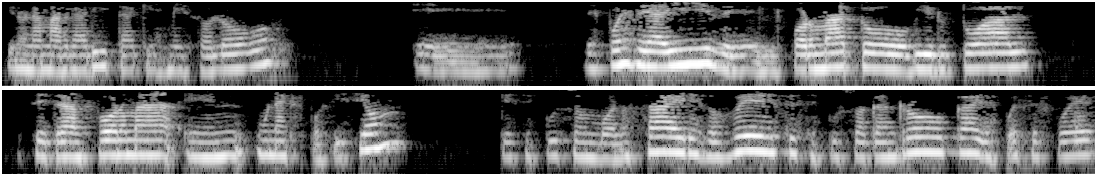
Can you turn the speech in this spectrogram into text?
Tiene una margarita que es mi isólogo. Eh, después de ahí, del formato virtual, se transforma en una exposición que se expuso en Buenos Aires dos veces, se expuso acá en Roca y después se fue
